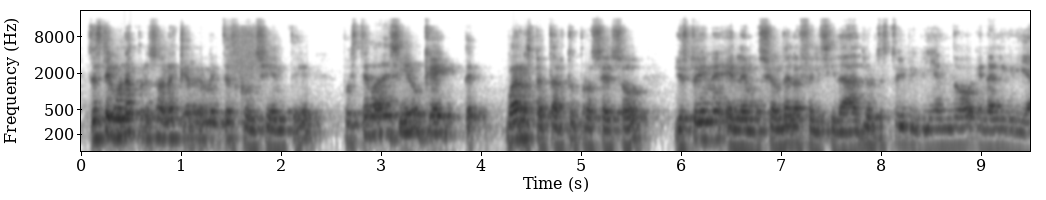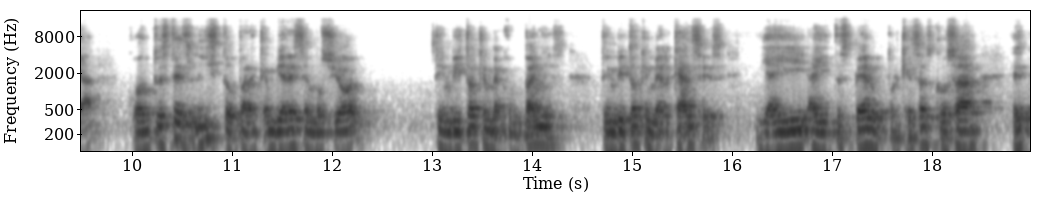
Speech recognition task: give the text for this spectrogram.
Entonces, tengo una persona que realmente es consciente, pues te va a decir, ok, voy a respetar tu proceso, yo estoy en, en, la emoción de la felicidad, yo te estoy viviendo en alegría. Cuando tú estés listo para cambiar esa emoción, te invito a que me acompañes, te invito a que me alcances y ahí, ahí te espero, porque esas cosas, eh,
